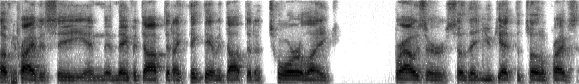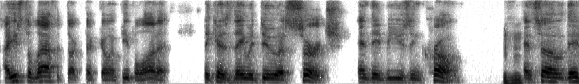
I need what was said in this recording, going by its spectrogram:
of yep. privacy and, and they've adopted i think they've adopted a tor like browser so that you get the total privacy. I used to laugh at duckduckgo and people on it because they would do a search and they'd be using chrome. Mm-hmm. and so they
